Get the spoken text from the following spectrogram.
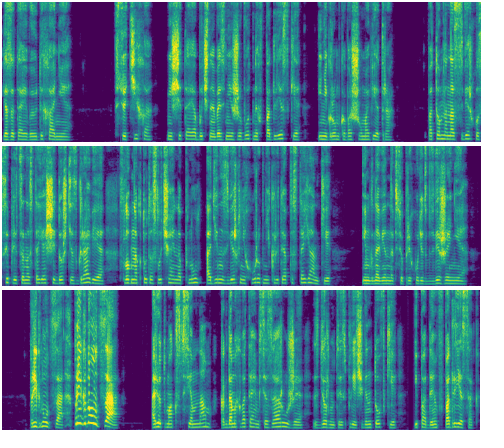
Я затаиваю дыхание. Все тихо, не считая обычной возни животных в подлеске и негромкого шума ветра. Потом на нас сверху сыплется настоящий дождь из гравия, словно кто-то случайно пнул один из верхних уровней крытой автостоянки, и мгновенно все приходит в движение. «Пригнуться! Пригнуться!» Орет Макс всем нам, когда мы хватаемся за оружие, сдернутые с плеч винтовки, и падаем в подлесок.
